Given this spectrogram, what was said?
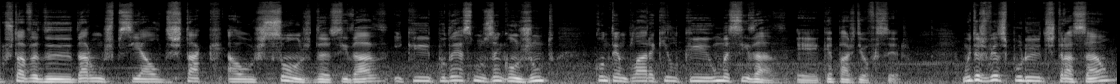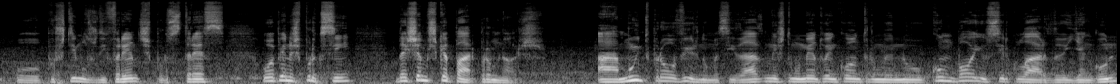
gostava de dar um especial destaque aos sons da cidade e que pudéssemos em conjunto contemplar aquilo que uma cidade é capaz de oferecer. Muitas vezes por distração, ou por estímulos diferentes, por stress, ou apenas porque sim, deixamos escapar pormenores. Há muito para ouvir numa cidade. Neste momento encontro-me no comboio circular de Yangon,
